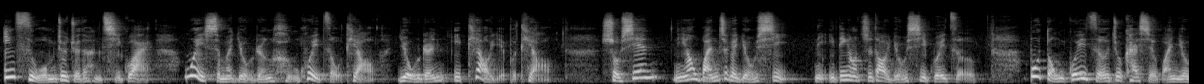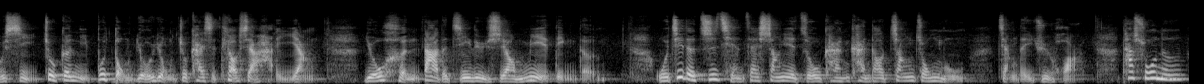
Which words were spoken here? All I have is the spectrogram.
因此，我们就觉得很奇怪，为什么有人很会走跳，有人一跳也不跳？首先，你要玩这个游戏，你一定要知道游戏规则。不懂规则就开始玩游戏，就跟你不懂游泳就开始跳下海一样，有很大的几率是要灭顶的。我记得之前在商业周刊看到张忠谋讲的一句话，他说呢，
